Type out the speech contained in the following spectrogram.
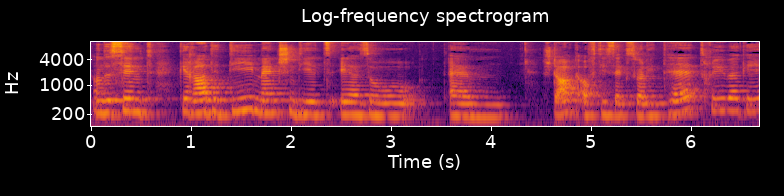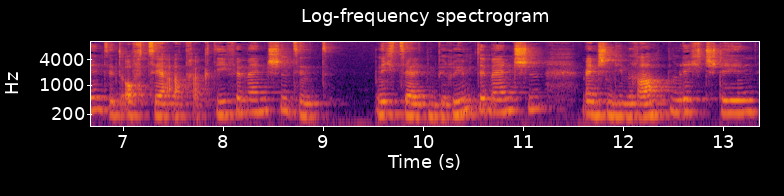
Und es sind gerade die Menschen, die jetzt eher so ähm, stark auf die Sexualität rübergehen, sind oft sehr attraktive Menschen, sind nicht selten berühmte Menschen, Menschen, die im Rampenlicht stehen,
